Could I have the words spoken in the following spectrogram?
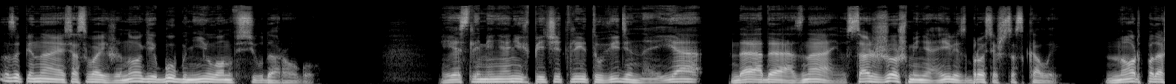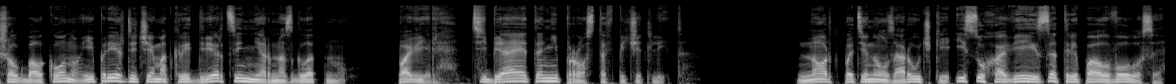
Запинаясь о свои же ноги, бубнил он всю дорогу. «Если меня не впечатлит увиденное, я...» «Да-да, знаю, сожжешь меня или сбросишь со скалы». Норд подошел к балкону и, прежде чем открыть дверцы, нервно сглотнул. «Поверь, тебя это не просто впечатлит». Норд потянул за ручки, и суховей затрепал волосы,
